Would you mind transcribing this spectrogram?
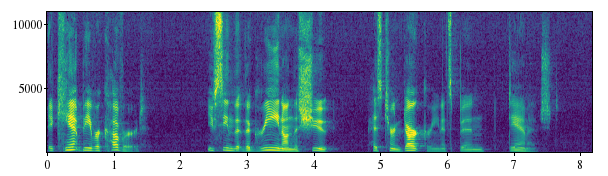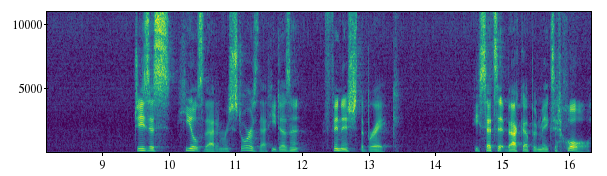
it can't be recovered. You've seen that the green on the shoot has turned dark green, it's been damaged. Jesus heals that and restores that. He doesn't finish the break, He sets it back up and makes it whole.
